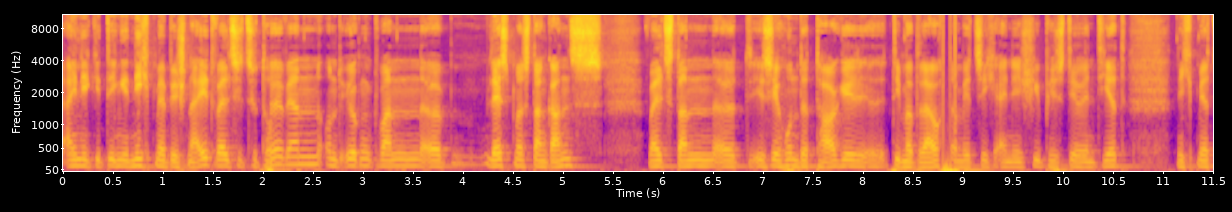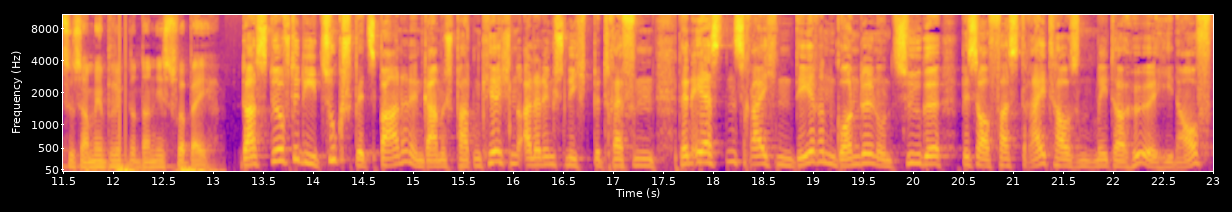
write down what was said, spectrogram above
einige Dinge nicht mehr beschneit, weil sie zu teuer werden und irgendwann äh, lässt man es dann ganz, weil es dann äh, diese 100 Tage, die man braucht, damit sich eine Skipiste orientiert, nicht mehr zusammenbringt und dann ist es vorbei. Das dürfte die Zugspitzbahnen in Garmisch-Partenkirchen allerdings nicht betreffen, denn erstens reichen deren Gondeln und Züge bis auf fast 3000 Meter Höhe hinauf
